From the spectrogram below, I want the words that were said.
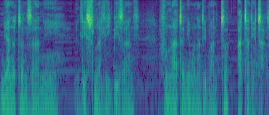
mianatra an'izany lesona lehibe izany, voninahitra ny ho an'Andriamanitra hatrany hatrany.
